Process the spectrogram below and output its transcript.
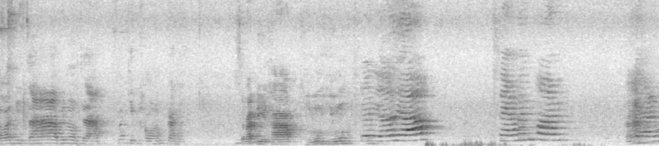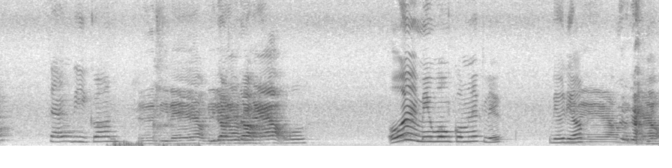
สวัสดีจ้าพี่น้องจ้ามากินข้าวน้ำกัน สวัสดีครับ หิวหิวเดี๋ยวเดี๋ยวเดี๋ยวแสงมันก่อนแสฮะงแสงดีก่อนเออดีแล้วดีแล้วดีแล้วดีแล้วโอ้โอ้ยมีวงกลมเล็กๆ เดี๋ยวเดี๋ยวดีแล้วเดี๋ยวดีเดี๋ยว แล้ว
